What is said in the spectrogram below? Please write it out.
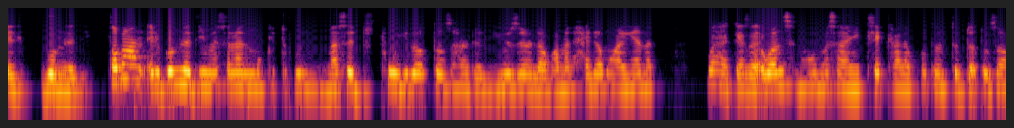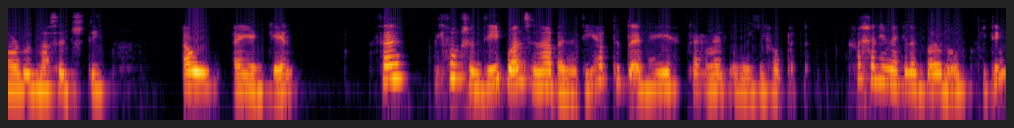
للجملة دي. طبعا الجملة دي مثلا ممكن تكون message طويلة تظهر لل user لو عمل حاجة معينة وهكذا. once إن هو مثلا ي click على button تبدأ تظهر له ال message دي أو ايا كان. فال function دي once ان أنا بناديها بتبدأ إن هي تعمل الوظيفة بتاعتها فخلينا كده نجرب نقول greeting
